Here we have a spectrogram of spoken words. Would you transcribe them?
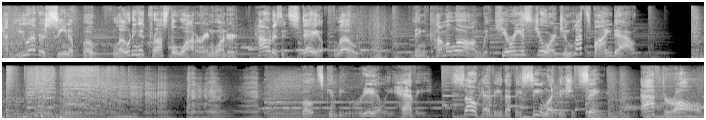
Have you ever seen a boat floating across the water and wondered, how does it stay afloat? Then come along with Curious George and let's find out. Boats can be really heavy. So heavy that they seem like they should sink. After all,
